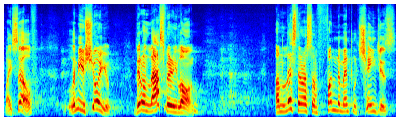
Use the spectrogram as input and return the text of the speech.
myself, let me assure you, they don't last very long unless there are some fundamental changes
